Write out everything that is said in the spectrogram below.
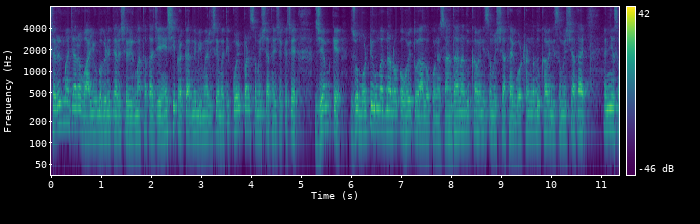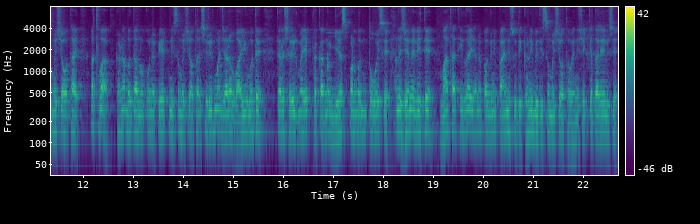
શરીરમાં જ્યારે વાયુ બગડે ત્યારે શરીરમાં થતા જે એંશી પ્રકારની બીમારી છે, એમાંથી કોઈ પણ સમસ્યા થઈ શકે છે. જેમ કે, જો મોટી ઉંમરના લોકો હોય તો આ લોકોને સાંધાના દુખાવાની સમસ્યા થાય, ગોઠણના દુખાવાની સમસ્યા થાય, અન્ય સમસ્યાઓ થાય, અથવા ઘણા બધા લોકોને પેટની સમસ્યાઓ થાય. શરીરમાં જ્યારે વાયુ વધે ત્યારે શરીરમાં એક પ્રકારનો ગેસ પણ બનતો હોય છે અને જેને લીધે માથાથી લઈ અને પગની પાની સુધી ઘણી બધી સમસ્યાઓ થવાની શક્યતા રહેલી છે.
